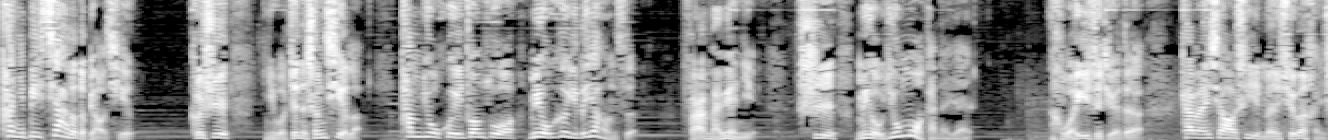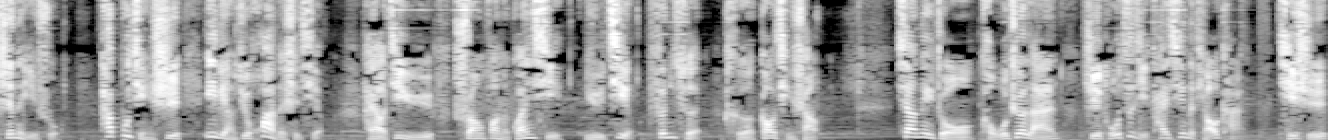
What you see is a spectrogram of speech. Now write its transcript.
看你被吓到的表情。可是你若真的生气了，他们又会装作没有恶意的样子，反而埋怨你是没有幽默感的人。我一直觉得开玩笑是一门学问很深的艺术。它不仅是一两句话的事情，还要基于双方的关系、语境、分寸和高情商。像那种口无遮拦、只图自己开心的调侃，其实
